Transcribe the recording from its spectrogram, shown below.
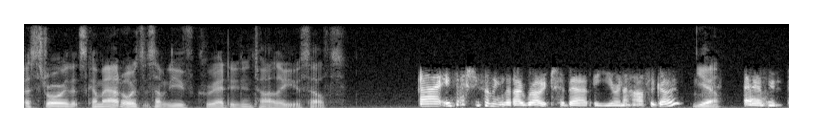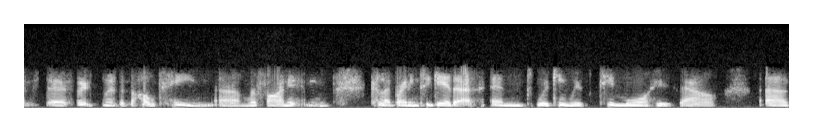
a, a story that's come out, or is it something you've created entirely yourselves? Uh, it's actually something that I wrote about a year and a half ago. Yeah. and we've just uh, worked on it as a whole team, um, refining and collaborating together, and working with Tim Moore, who's our uh,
